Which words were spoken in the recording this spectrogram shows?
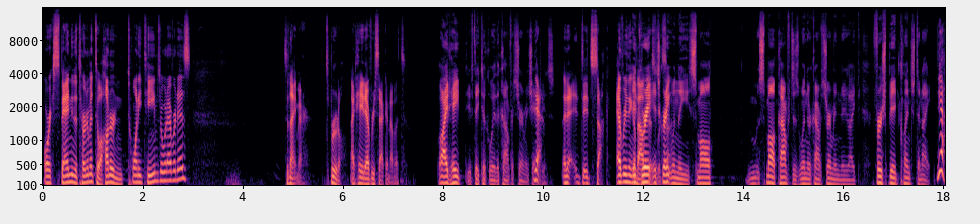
or expanding the tournament to 120 teams or whatever it is, it's a nightmare. It's brutal. I'd hate every second of it. Well, I'd hate if they took away the conference tournament champions. Yeah, and it, it'd suck. Everything It's about great. It's great suck. when the small small conferences win their conference tournament. and They're like first bid clinched tonight. yeah,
